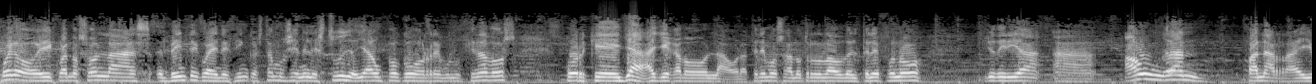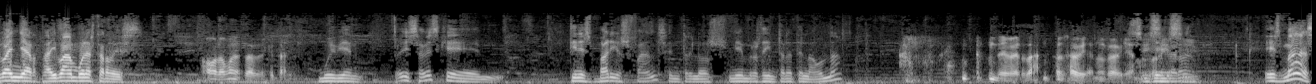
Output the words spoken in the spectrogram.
Bueno, y cuando son las 20.45 estamos en el estudio ya un poco revolucionados porque ya ha llegado la hora. Tenemos al otro lado del teléfono, yo diría, a, a un gran panarra, Iván Yarza. Iván, buenas tardes. Hola, buenas tardes, ¿qué tal? Muy bien. Oye, ¿sabes que tienes varios fans entre los miembros de Internet en la Onda? De verdad, no sabía, no sabía. no De sabía. verdad. Es más,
